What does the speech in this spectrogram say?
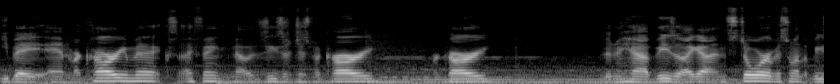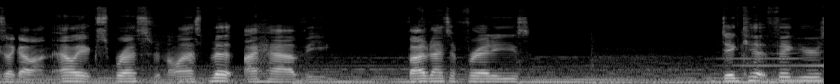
eBay and Mercari mix, I think. No, these are just Mercari. Mercari. Then we have these I got in store. This one, these I got on AliExpress. In the last bit, I have the Five Nights at Freddy's Dig Kit figures.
